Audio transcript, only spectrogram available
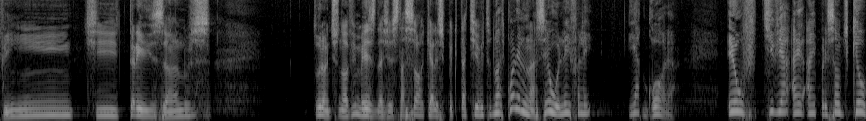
23 anos. Durante os nove meses da gestação, aquela expectativa e tudo mais. Quando ele nasceu, eu olhei e falei, e agora? Eu tive a, a impressão de que eu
